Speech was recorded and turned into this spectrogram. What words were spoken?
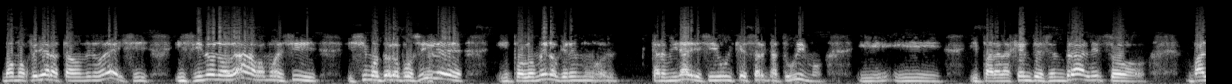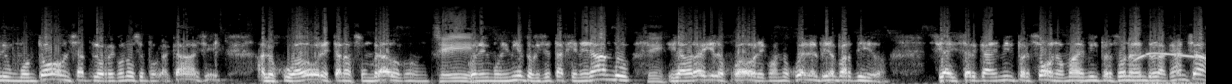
vamos a pelear hasta donde nos dé y si, y si no nos da, vamos a decir, hicimos todo lo posible y por lo menos queremos terminar y decir, uy, qué cerca estuvimos. Y, y, y para la gente Central eso vale un montón, ya te lo reconoce por la calle, a los jugadores están asombrados con, Sí. con el movimiento que se está generando Sí. y la verdad que los jugadores cuando juegan el primer partido, si hay cerca de mil personas, más de mil personas dentro de la cancha,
